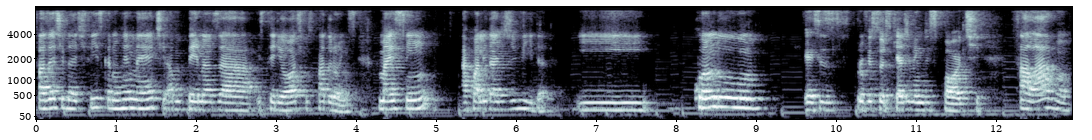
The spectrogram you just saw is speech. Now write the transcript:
fazer atividade física não remete apenas a estereótipos, padrões, mas sim a qualidade de vida. E quando esses professores que advêm do esporte falavam,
